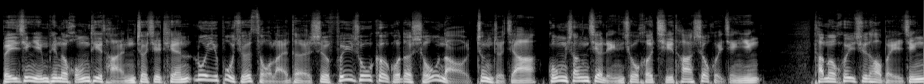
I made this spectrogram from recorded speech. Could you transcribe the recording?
北京迎宾的红地毯，这些天络绎不绝走来的是非洲各国的首脑、政治家、工商界领袖和其他社会精英。他们汇聚到北京，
